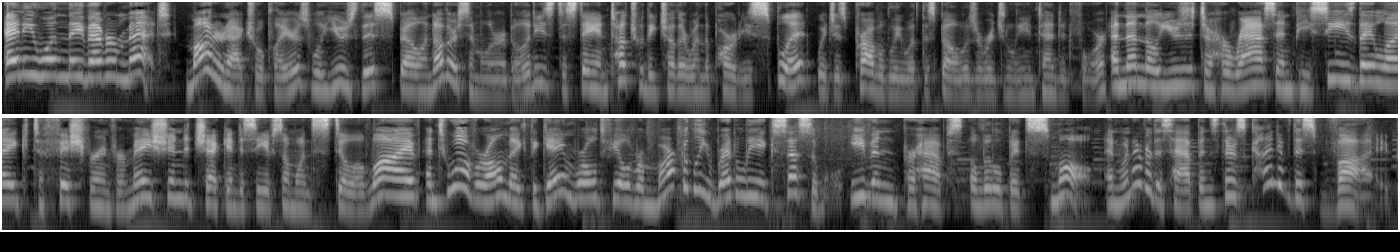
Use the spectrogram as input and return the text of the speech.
anyone they've ever met. Modern actual players will use this spell and other similar abilities to stay in touch with each other when the parties split, which is probably what the spell was originally intended for, and then they'll use it to harass NPCs they like, to fish for information, to check in to see if someone's still alive, and to overall make the game world feel remarkably readily accessible, even perhaps a little bit small. And whenever this happens, there's kind of this vibe,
